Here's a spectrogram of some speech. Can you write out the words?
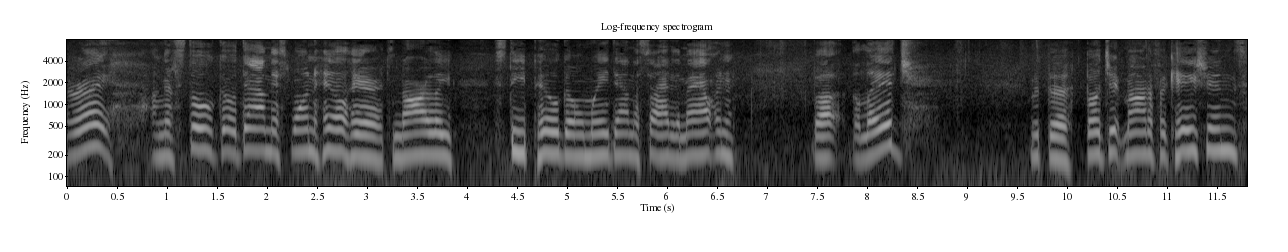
All right, I'm gonna still go down this one hill here. It's gnarly, steep hill going way down the side of the mountain. But the ledge with the budget modifications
